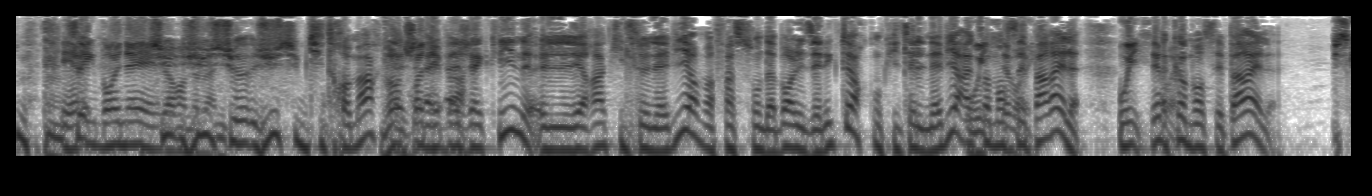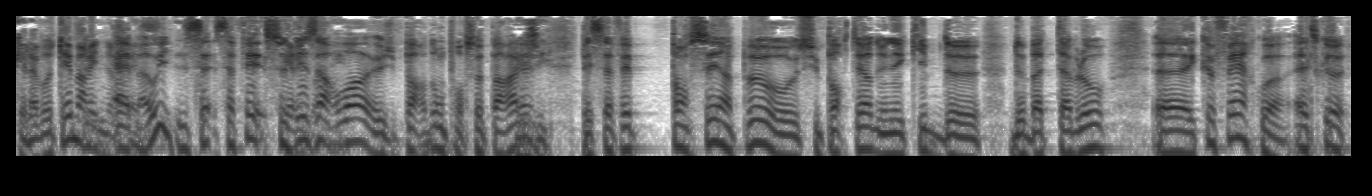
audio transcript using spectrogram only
Éric Brunet. Juste, juste, une petite remarque à, Jacqueline. Les rats quittent le navire, mais enfin, ce sont d'abord les électeurs qui ont quitté le navire, à commencer par elle. Oui, c'est À commencer par elle puisqu'elle a voté Marine Le Pen. Eh ben oui, ça, ça fait ce désarroi, euh, pardon pour ce parallèle, mais ça fait penser un peu aux supporters d'une équipe de, de bas de tableau. Euh, que faire, quoi? Est-ce que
